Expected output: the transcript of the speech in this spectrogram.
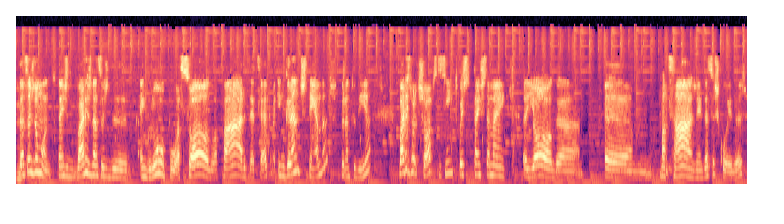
Danças do mundo. Tens várias danças de, em grupo, a solo, a pares, etc. Em grandes tendas durante o dia. Vários workshops, assim. Depois tens também a yoga, um, massagens, essas coisas.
